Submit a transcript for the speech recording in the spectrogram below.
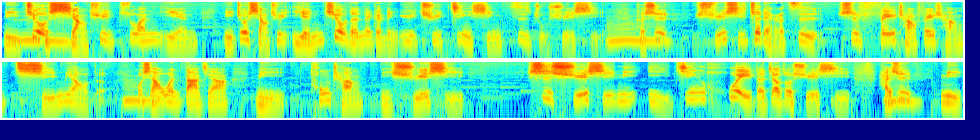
你就想去钻研，你就想去研究的那个领域去进行自主学习。可是“学习”这两个字是非常非常奇妙的。我想问大家，你通常你学习是学习你已经会的叫做学习，还是你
